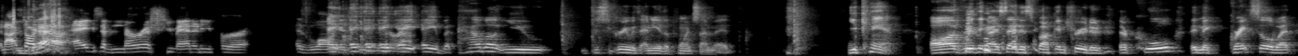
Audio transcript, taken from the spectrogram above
And I'm talking Yeah. about eggs have nourished humanity for as long as hey, hey, hey, hey, but how about you disagree with any of the points I made? you can't. All everything I said is fucking true, dude. They're cool. They make great silhouette.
